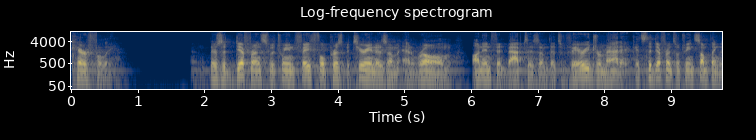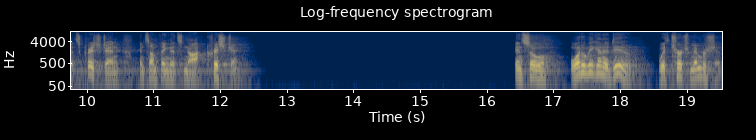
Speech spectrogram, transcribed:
carefully. There's a difference between faithful Presbyterianism and Rome on infant baptism that's very dramatic. It's the difference between something that's Christian and something that's not Christian. And so, what are we going to do with church membership?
